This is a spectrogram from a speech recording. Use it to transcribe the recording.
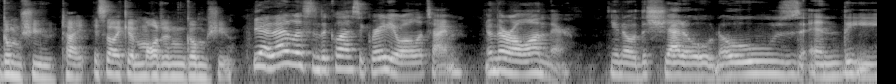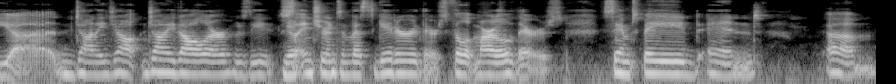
Gumshoe type. It's like a modern Gumshoe. Yeah, and I listen to classic radio all the time, and they're all on there. You know, the Shadow Knows and the uh, Johnny jo- Johnny Dollar, who's the Yep. insurance investigator. There's Philip Marlowe. There's Sam Spade and um,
